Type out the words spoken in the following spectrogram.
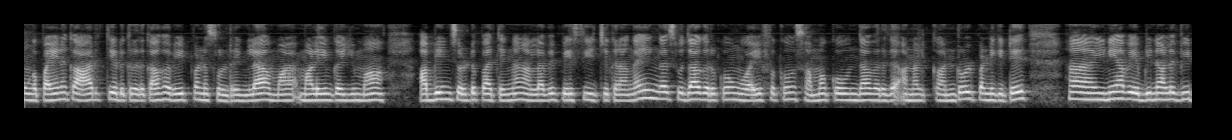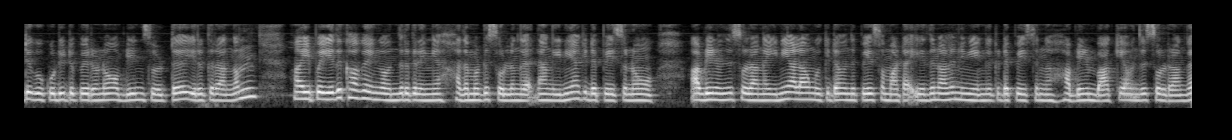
உங்கள் பையனுக்கு ஆர்த்தி எடுக்கிறதுக்காக வெயிட் பண்ண சொல்கிறீங்களா ம மழையும் கையுமா? அப்படின்னு சொல்லிட்டு பார்த்தீங்கன்னா நல்லாவே பேசி வச்சுக்கிறாங்க. இங்கே சுதாகருக்கும் உங்கள் ஒய்ஃபுக்கும் செம கோவம் தான் வருது. ஆனால் கண்ட்ரோல் பண்ணிக்கிட்டு இனியாவை எப்படினாலும் வீட்டுக்கு கூட்டிகிட்டு போயிடணும் அப்படின்னு சொல்லிட்டு இருக்கிறாங்க. இப்போ எதுக்காக இங்கே வந்திருக்கிறீங்க? அதை மட்டும் சொல்லுங்கள் நாங்கள் இனியா கிட்டே பேசணும் அப்படின்னு வந்து சொல்கிறாங்க இனியாலாம் உங்ககிட்ட வந்து பேச மாட்டா. எதுனாலும் நீங்கள் எங்ககிட்ட பேசுங்க அப்படின்னு பாக்கியா வந்து சொல்கிறாங்க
